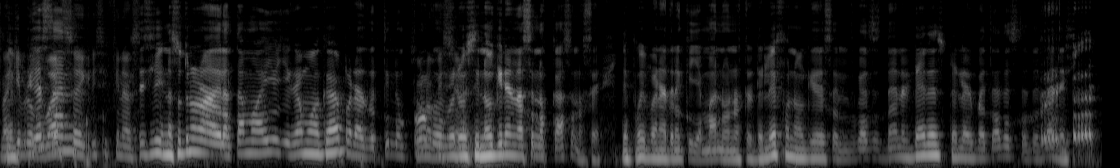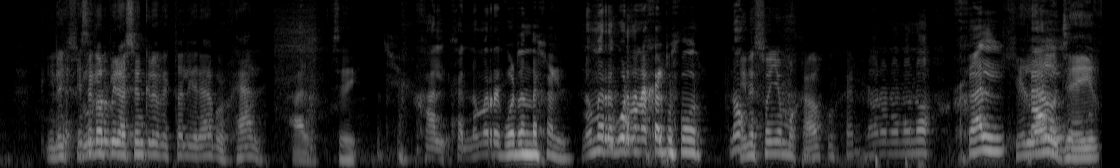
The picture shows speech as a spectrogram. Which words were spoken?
No hay que preocuparse de crisis Sí, financiera. sí, nosotros nos adelantamos a ellos, llegamos acá para advertirle un Son poco, pero si no quieren hacernos caso, no sé. Después van a tener que llamarnos a nuestro teléfono, que es el... Y Lex Esa conspiración creo que está liderada por Hal. Hal, sí. Hal, Hal, no me recuerdan de Hal. No me recuerdan a Hal, por favor. No, ¿Tienes sueños mojados con Harry? no, no, no, no. no. Hal, Hello, Hal, Jade.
